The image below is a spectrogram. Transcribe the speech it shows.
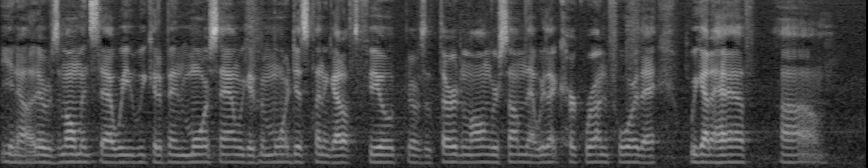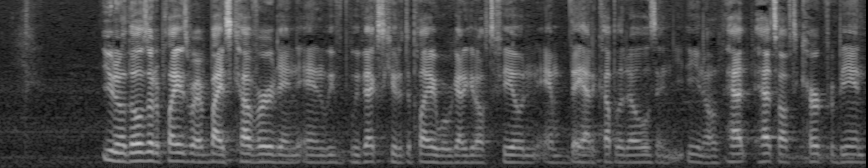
you know, there was moments that we, we could have been more sound, we could have been more disciplined and got off the field. There was a third and long or something that we let Kirk run for that we got to have. Um, you know, those are the plays where everybody's covered and, and we've, we've executed the play where we got to get off the field. And, and, they had a couple of those. And, you know, hats off to Kirk for being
